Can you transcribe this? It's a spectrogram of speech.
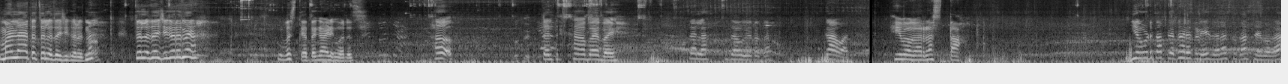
मला नाही आता चला जायची गरज ना? चला जायची गरज ना? बसते आता गाडीवरच. हो. चालते हां बाय बाय चला जाऊयात आता. गावात. हे बघा रस्ता. एवढंच आपल्या घराकडे यायचा रस्ताच असा आहे बघा.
